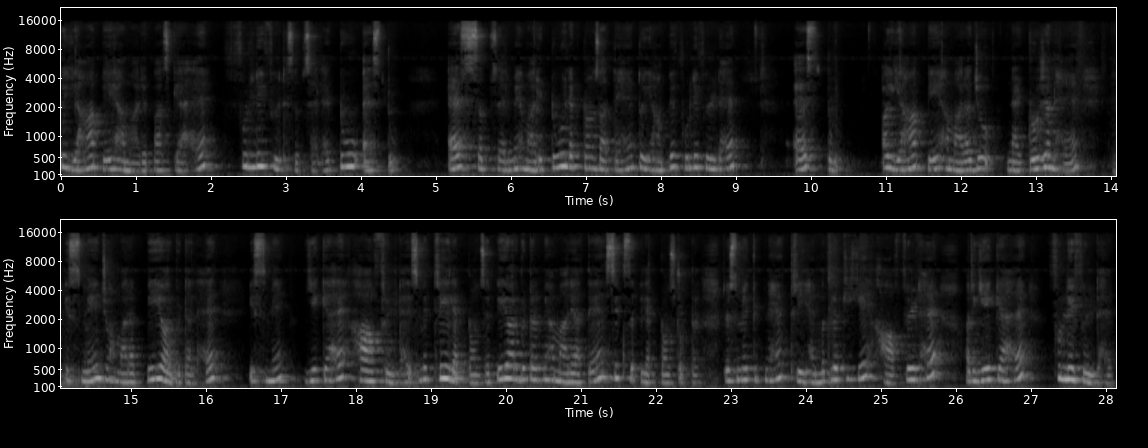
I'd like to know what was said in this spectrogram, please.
तो यहाँ पे हमारे पास क्या है? फुल्ली फिल्ड सबसेल है, two s two. S subshell में हमारे टू इलेक्ट्रॉन्स आते हैं तो यहाँ पे फुल्ली फिल्ड है एस टू। और यहाँ पे हमारा जो नाइट्रोजन है, इसमें जो हमारा पी ऑर्बिटल है, इसमें ये क्या है? हाफ़ फिल्ड है। इसमें थ्री इलेक्ट्रॉन्स है। पी ऑर्बिटल में हमारे आते हैं सिक्स इलेक्ट्रॉन्स टोटल तो इसमें कितने हैं? थ्री है। मतलब कि ये हाफ़ फिल्ड है और ये क्या है? फुल्ली फिल्ड है।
